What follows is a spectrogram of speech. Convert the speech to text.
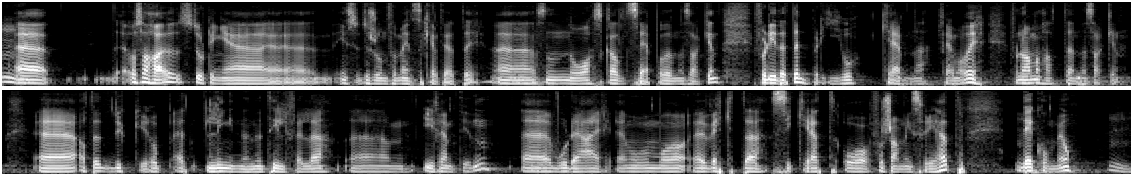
Mm. Uh, og så har jo Stortinget eh, institusjonen for menneskerettigheter, eh, som nå skal se på denne saken. Fordi dette blir jo krevende fremover. For nå har man hatt denne saken. Eh, at det dukker opp et lignende tilfelle eh, i fremtiden, eh, hvor det er, eh, hvor man må vekte sikkerhet og forsamlingsfrihet, det kommer jo. Mm.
